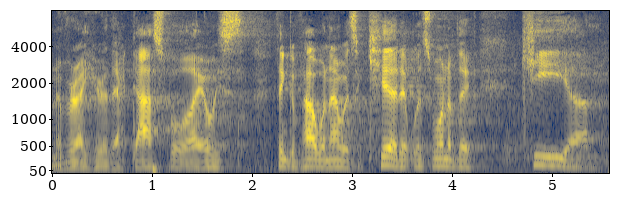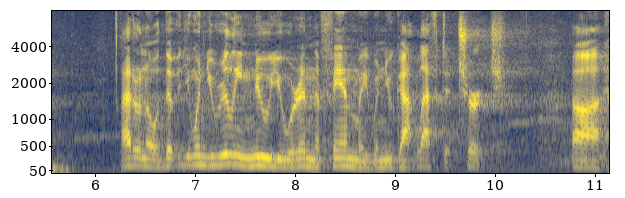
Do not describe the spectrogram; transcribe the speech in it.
whenever I hear that gospel, I always think of how when I was a kid, it was one of the key, um, I don't know, the, when you really knew you were in the family when you got left at church. Uh,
